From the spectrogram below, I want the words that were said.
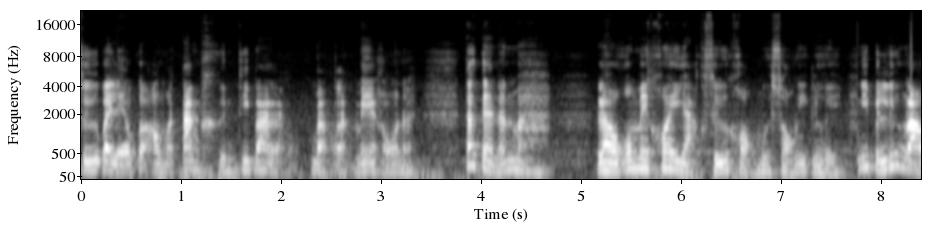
ซื้อไปแล้วก็เอามาตั้งคืนที่บ้านหลังบังหลังแม่เขาอะนะ ตั้งแต่นั้นมาเราก็ไม่ค่อยอยากซื้อของมือสองอีกเลย นี่เป็นเรื่องราว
